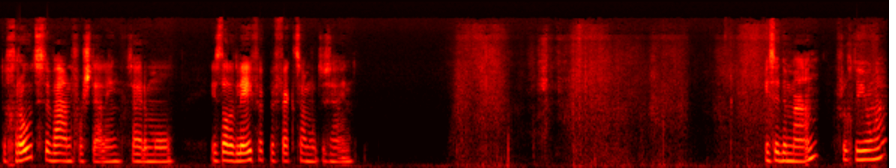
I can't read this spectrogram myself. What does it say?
De grootste waanvoorstelling, zei de mol, is dat het leven perfect zou moeten zijn. Is het de maan? vroeg de jongen.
